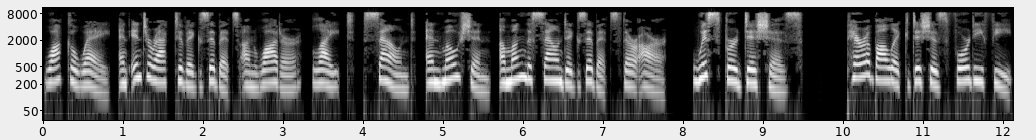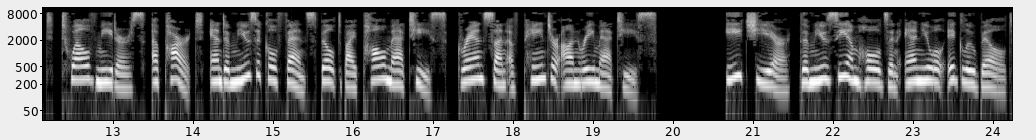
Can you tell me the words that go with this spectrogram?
walk away, and interactive exhibits on water, light, sound, and motion. Among the sound exhibits there are «whisper dishes» parabolic dishes 40 feet 12 meters apart and a musical fence built by Paul Matisse, grandson of painter Henri Matisse. Each year, the museum holds an annual igloo build.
